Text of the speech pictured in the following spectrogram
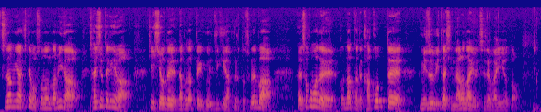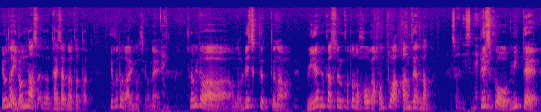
津波が来てもその波が最終的には気象でなくなっていく時期が来るとすればえそこまでなんかで囲って水浸しにならないようにすればいいよといろんないろんな対策が立ったということがありますよね。そういう意味ではあのリスクっていうのは見える化することの方が本当は安全なの。そうですね。リスクを見て、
